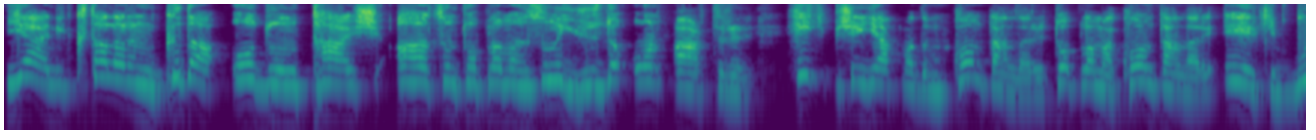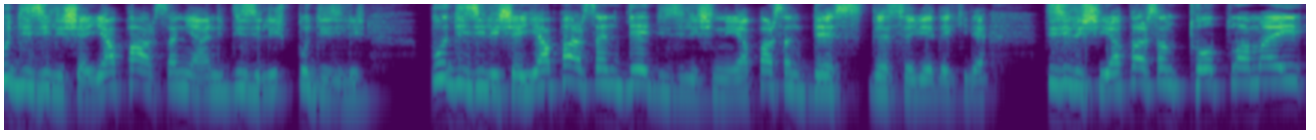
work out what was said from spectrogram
Yani kıtaların gıda, odun, taş, altın toplama hızını %10 artırır. Hiçbir şey yapmadım kontanları toplama kontanları eğer ki bu dizilişe yaparsan yani diziliş bu diziliş. Bu dizilişe yaparsan D dizilişini yaparsan D, D seviyedekiyle dizilişi yaparsan toplamayı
